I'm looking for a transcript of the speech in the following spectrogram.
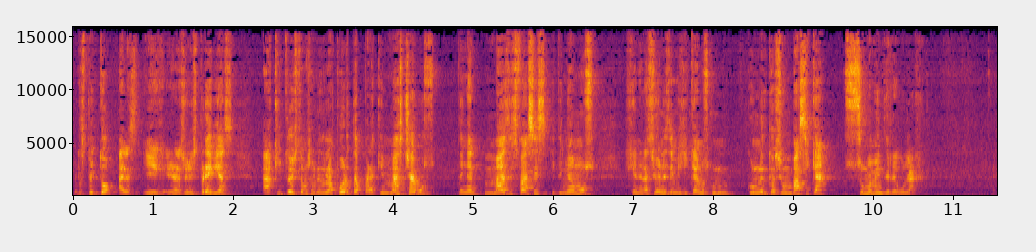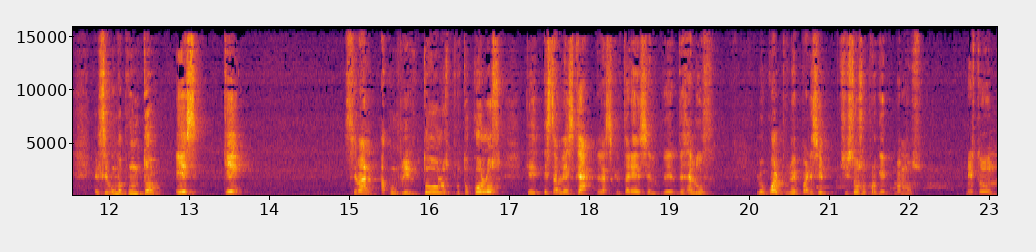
respecto a las eh, generaciones previas, aquí todavía estamos abriendo la puerta para que más chavos tengan más desfases y tengamos generaciones de mexicanos con, con una educación básica sumamente regular. El segundo punto es que se van a cumplir todos los protocolos que establezca la Secretaría de, Salud, lo cual me parece chistoso porque, vamos, esto,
